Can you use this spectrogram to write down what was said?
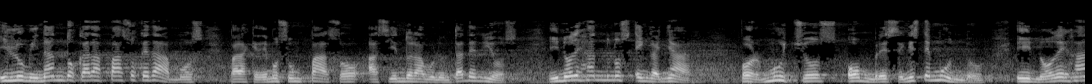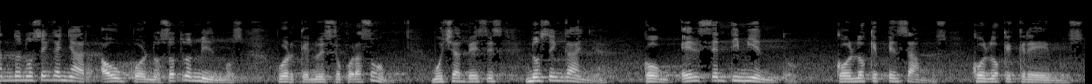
iluminando cada paso que damos para que demos un paso haciendo la voluntad de Dios y no dejándonos engañar por muchos hombres en este mundo y no dejándonos engañar aún por nosotros mismos, porque nuestro corazón muchas veces nos engaña con el sentimiento, con lo que pensamos, con lo que creemos.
